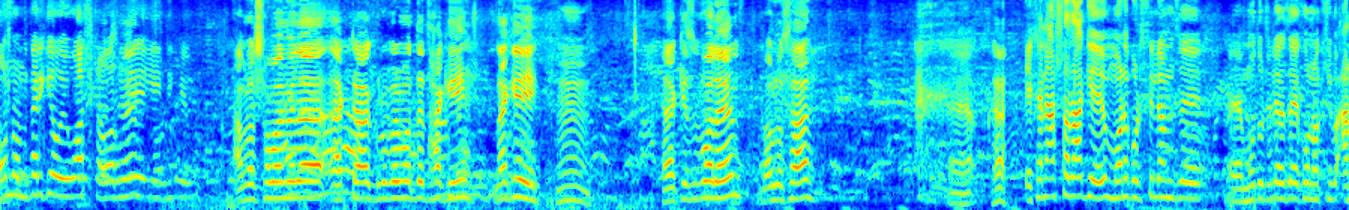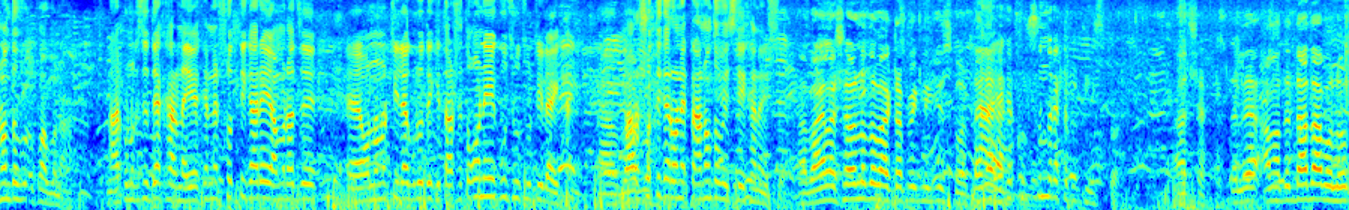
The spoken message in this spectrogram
অন্য অন্য তারিখে ওই ওয়াচ টাওয়ার হয়ে এইদিকে। আমরা সবাই মিলে একটা গ্রুপের মধ্যে থাকি নাকি? হুম। হ্যাঁ কিছু বলেন বাবলু স্যার। এখানে আসার আগে মনে করছিলাম যে মধু টিলা যায় কোনো কি আনন্দ পাবো না আর কোনো কিছু দেখার নাই। এখানে সত্যিকারে আমরা যে অন্যান্য টিলাগুলো দেখি তার সাথে অনেক উঁচু উঁচু টিলা এখানে আর সত্যিকার অনেকটা আনন্দ হয়েছে এখানে এসে। আর বাংলাদেশের অন্যতম একটা পিকনিক স্পট হ্যাঁ না? এখানে খুব সুন্দর একটা পিকনিক স্পট আচ্ছা তাহলে আমাদের দাদা বলুক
